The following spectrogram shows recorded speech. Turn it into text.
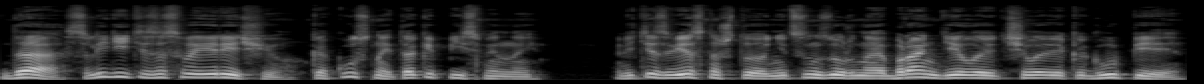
Да, следите за своей речью, как устной, так и письменной. Ведь известно, что нецензурная брань делает человека глупее.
